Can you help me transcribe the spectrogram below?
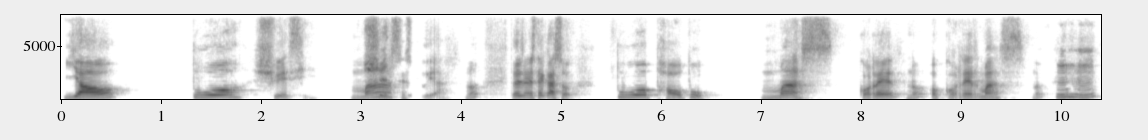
yao tuo xuexi. Más estudiar, ¿no? Entonces, en este caso, tuo pao pu, más correr, ¿no? O correr más, ¿no? Uh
